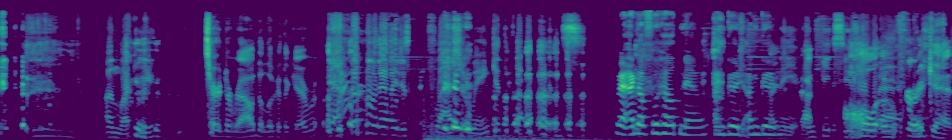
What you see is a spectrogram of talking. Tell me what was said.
Unlucky. Turned around to look at the camera. Yeah, literally just flash a wink at the audience. Wait, I got full health now. I'm good. I'm good. Funny, NPCs All are bad. over again.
